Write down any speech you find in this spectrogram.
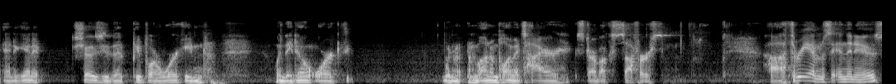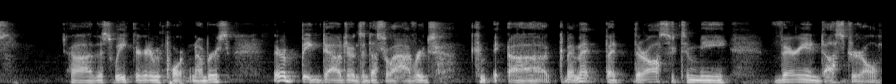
and again, it shows you that people are working when they don't work. When unemployment's higher, Starbucks suffers. Uh, 3M's in the news uh, this week. They're going to report numbers. They're a big Dow Jones Industrial Average com- uh, commitment, but they're also, to me, very industrial,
